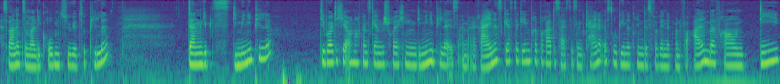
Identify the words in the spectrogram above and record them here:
Das waren jetzt so mal die groben Züge zur Pille. Dann gibt es die Mini-Pille. Die wollte ich hier auch noch ganz gern besprechen. Die Mini-Pille ist ein reines Gestagenpräparat, das heißt, da sind keine Östrogene drin. Das verwendet man vor allem bei Frauen, die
